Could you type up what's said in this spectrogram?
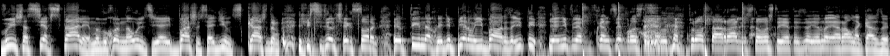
вы сейчас все встали, мы выходим на улицу, я ебашусь один с каждым. Их сидел человек 40. Я говорю, ты нахуй, я тебе первый ебал, и ты. И они прям в конце просто минут просто орали с того, что я это сделал. Я, орал на каждую.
